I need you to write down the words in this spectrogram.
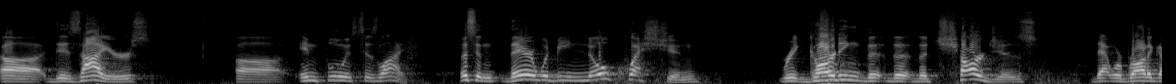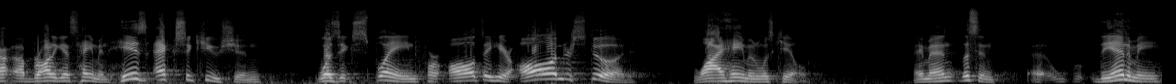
uh, desires uh, influenced his life. Listen, there would be no question regarding the, the, the charges that were brought, uh, brought against Haman. His execution was explained for all to hear. All understood why Haman was killed. Amen? Listen, uh, the enemy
